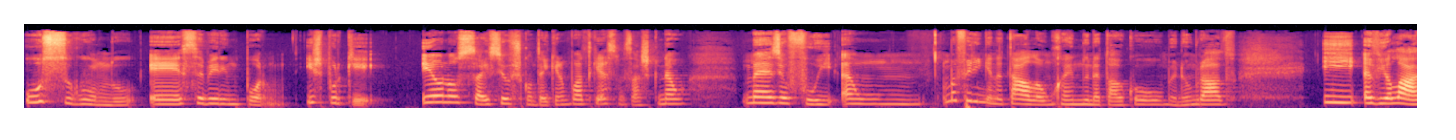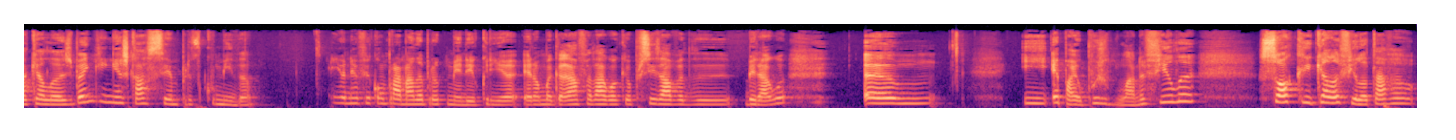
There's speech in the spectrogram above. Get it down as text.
O segundo é saber impor-me. Isto porque eu não sei se eu vos contei aqui no podcast, mas acho que não mas eu fui a um, uma feirinha Natal, a um reino de Natal com o meu namorado e havia lá aquelas banquinhas cá sempre de comida. E eu nem fui comprar nada para comer, eu queria, era uma garrafa de água que eu precisava de beber água. Um, e, epá, eu pus-me lá na fila, só que aquela fila estava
